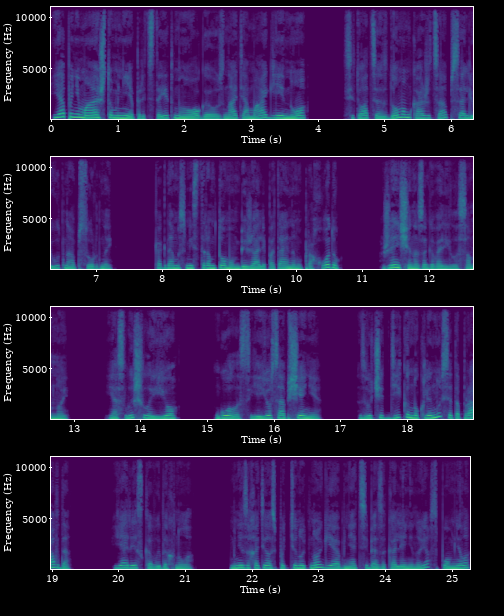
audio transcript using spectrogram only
«Я понимаю, что мне предстоит многое узнать о магии, но ситуация с домом кажется абсолютно абсурдной. Когда мы с мистером Томом бежали по тайному проходу, женщина заговорила со мной. Я слышала ее голос, ее сообщение. Звучит дико, но клянусь, это правда. Я резко выдохнула. Мне захотелось подтянуть ноги и обнять себя за колени, но я вспомнила,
